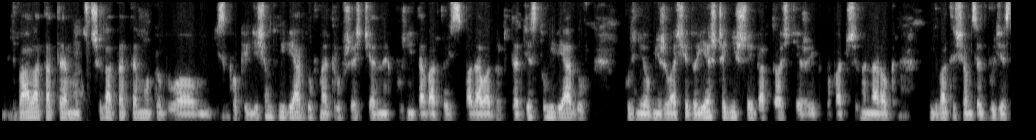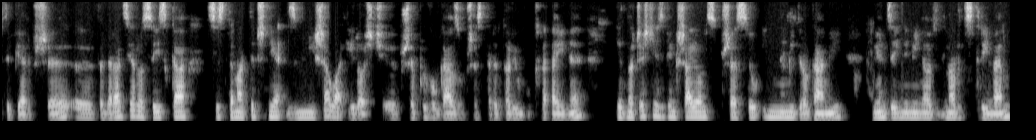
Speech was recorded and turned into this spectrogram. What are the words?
dwa lata temu, trzy lata temu to było blisko 50 miliardów metrów sześciennych, później ta wartość spadała do 40 miliardów, później obniżyła się do jeszcze niższej wartości. Jeżeli popatrzymy na rok 2021, y, Federacja Rosyjska systematycznie zmniejszała ilość y, przepływu gazu przez terytorium Ukrainy, jednocześnie zwiększając przesył innymi drogami, między innymi Nord Streamem,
